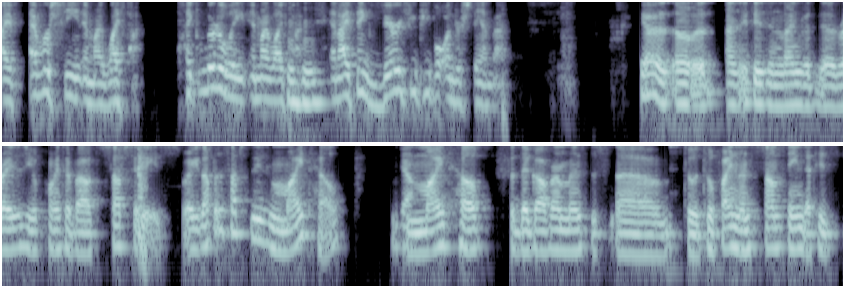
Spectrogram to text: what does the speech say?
i've ever seen in my lifetime like literally in my lifetime mm-hmm. and i think very few people understand that yeah, uh, and it is in line with the raise your point about subsidies. For example, subsidies might help, yeah. might help the governments to, uh, to to finance something that is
